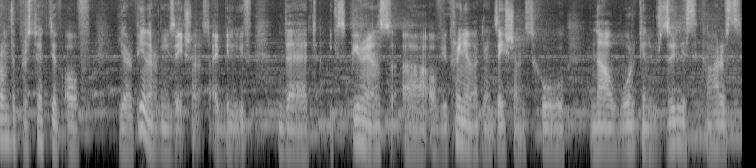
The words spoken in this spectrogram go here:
From the perspective of European organizations, I believe that experience uh, of Ukrainian organizations who now work in really scarce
